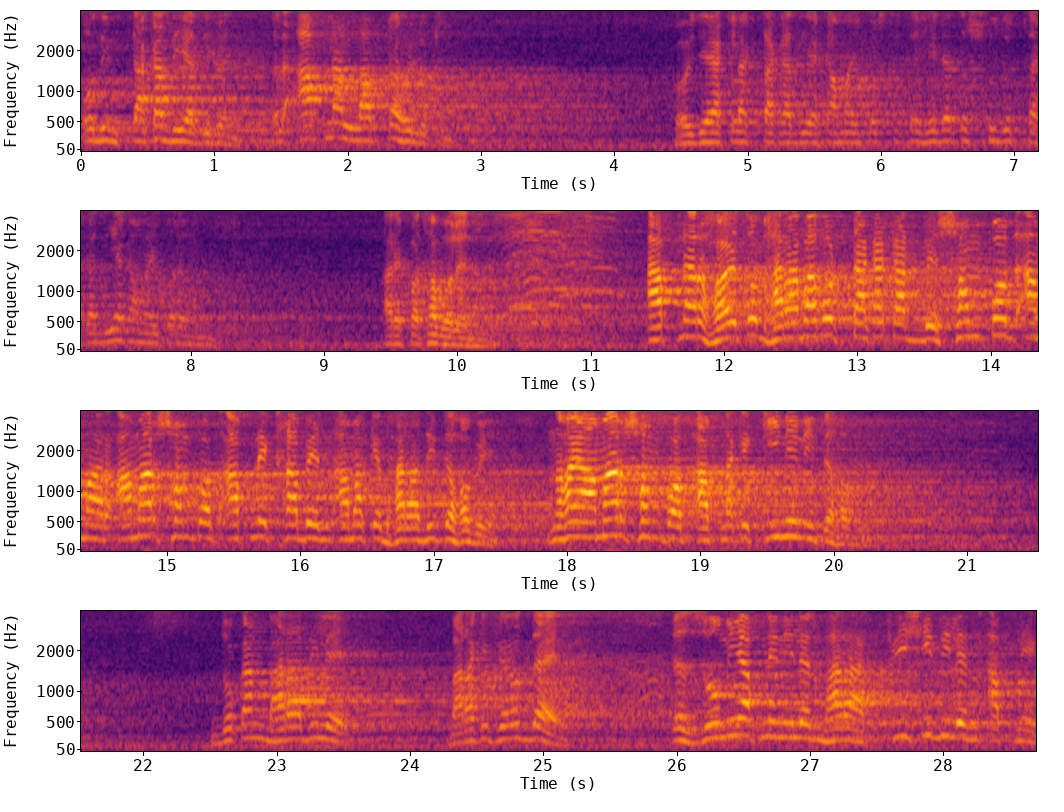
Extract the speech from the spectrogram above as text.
ওদিন টাকা দিয়া দিবেন। তাহলে আপনার লাভটা হইল কি? ওই যে এক লাখ টাকা দিয়ে কামাই করছে, তো সেটা তো সুদের টাকা দিয়ে কামাই করে মানুষ। আরে কথা বলে না। আপনার হয়তো ভাড়া বাবর টাকা কাটবে, সম্পদ আমার আমার সম্পদ আপনি খাবেন, আমাকে ভাড়া দিতে হবে। না হয় আমার সম্পদ আপনাকে কিনে নিতে হবে। দোকান ভাড়া দিলে ভাড়া কি ফেরত দেয়? জমি আপনি নিলেন ভাড়া, কৃষি দিলেন আপনি,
